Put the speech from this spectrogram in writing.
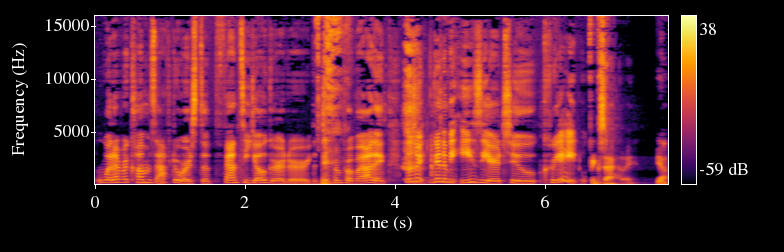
whatever comes afterwards, the fancy yogurt or the different probiotics, those are going to be easier to create. Exactly. Yeah.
